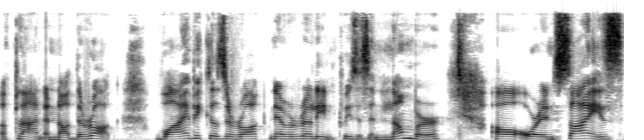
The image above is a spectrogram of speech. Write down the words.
a plant and not the rock. Why? Because the rock never really increases in number uh, or in size.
